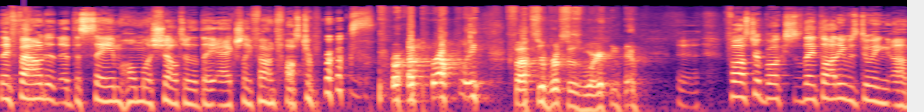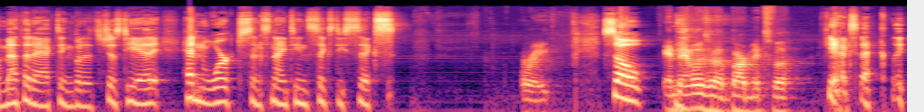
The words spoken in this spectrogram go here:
They found it at the same homeless shelter that they actually found Foster Brooks. Probably Foster Brooks was wearing them. Yeah. Foster Brooks, they thought he was doing uh, method acting, but it's just he had, hadn't worked since 1966. Right. So And that was a bar mitzvah. Yeah, exactly.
